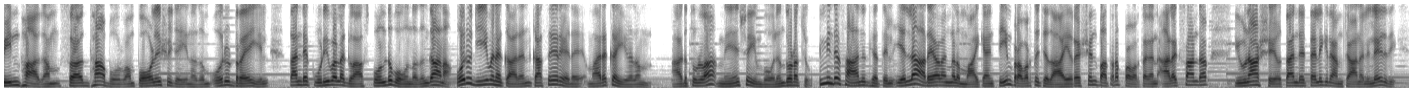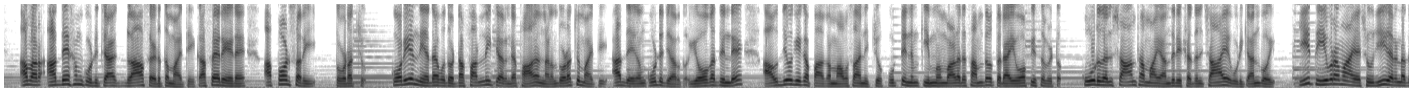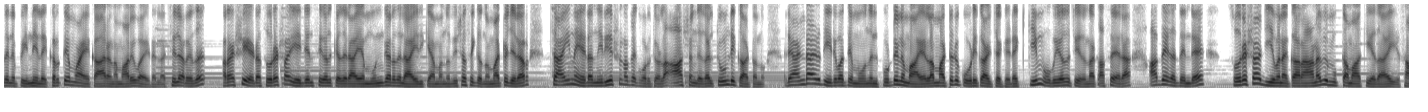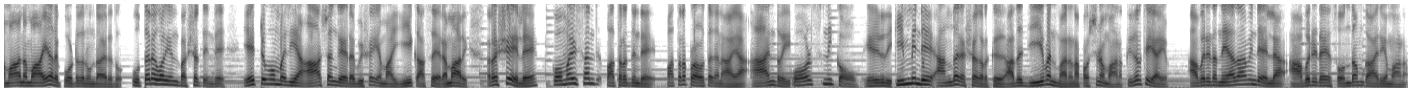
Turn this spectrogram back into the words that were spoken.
പിൻഭാഗം ശ്രദ്ധാപൂർവം പോളിഷ് ചെയ്യുന്നതും ഒരു ഡ്രേയിൽ തന്റെ കുടിവെള്ള ഗ്ലാസ് കൊണ്ടുപോകുന്നതും കാണാം. ഒരു ജീവനക്കാരൻ കസേരയുടെ മരക്കൈകളും അടുത്തുള്ള മേശയും പോലും തുടച്ചു. ടീമിന്റെ സാന്നിധ്യത്തിൽ എല്ലാ അടയാളങ്ങളും വായിക്കാൻ ടീം പ്രവർത്തിച്ചതായി റഷ്യൻ പത്രപ്രവർത്തകൻ അലക്സാണ്ടർ യുനാഷേവ് തന്റെ ടെലിഗ്രാം ചാനലിൽ എഴുതി. അവർ അദ്ദേഹം കുടിച്ച ഗ്ലാസ് എടുത്തു മാറ്റി കസേരയുടെ അപ്പോഴ്സറി തുടച്ചു. കൊറിയൻ നേതാവ് തൊട്ട ഫർണിച്ചറിന്റെ ഭാഗങ്ങളും തുടച്ചു മാറ്റി അദ്ദേഹം കൂട്ടിച്ചേർത്തു. യോഗത്തിന്റെ ഔദ്യോഗിക ഭാഗം അവസാനിച്ചു. പുട്ടിനും കിമ്മും വളരെ സംതൃപ്തരായി ഓഫീസ് വിട്ടു. കൂടുതൽ ശാന്തമായ അന്തരീക്ഷത്തിൽ ചായ കുടിക്കാൻ പോയി. ഈ തീവ്രമായ ശുചീകരണത്തിന് പിന്നിലെ കൃത്യമായ കാരണം അറിവായിട്ടല്ല. ചിലർ ഇത് റഷ്യയുടെ സുരക്ഷാ ഏജൻസികൾക്കെതിരായ മുൻകരുതലായിരിക്കാമെന്ന് വിശ്വസിക്കുന്നു. മറ്റു ചിലർ ചൈനയുടെ നിരീക്ഷണത്തെക്കുറിച്ചുള്ള ആശങ്കകൾ ചൂണ്ടിക്കാട്ടുന്നു. രണ്ടായിരത്തി ഇരുപത്തി മൂന്നിൽ പുട്ടിനുമായുള്ള മറ്റൊരു കൂടിക്കാഴ്ചക്കിടെ കിം ഉപയോഗിച്ചിരുന്ന കസേര അദ്ദേഹത്തിന്റെ സുരക്ഷാ ജീവനക്കാർ അണവിമുക്തമാക്കിയതായി സമാനമായ റിപ്പോർട്ടുകൾ ഉണ്ടായിരുന്നു. ഉത്തര കൊറിയൻ പക്ഷത്തിന്റെ ഏറ്റവും വലിയ ആശങ്കയുടെ വിഷയമായി ഈ കസേര മാറി. റഷ്യയിലെ കൊമേഴ്സന്റ് പത്രത്തിന്റെ പത്രപ്രവർത്തകനായ ആൻഡ്രി ഓൾസ്നിക്കോവ് എഴുതി കിമ്മിന്റെ അംഗരക്ഷകർക്ക് അത് ജീവൻ മരണ പ്രശ്നമാണ്. തീർച്ചയായും അവരുടെ നേതാവിന്റെ അല്ല അവരുടെ സ്വന്തം കാര്യമാണ്.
